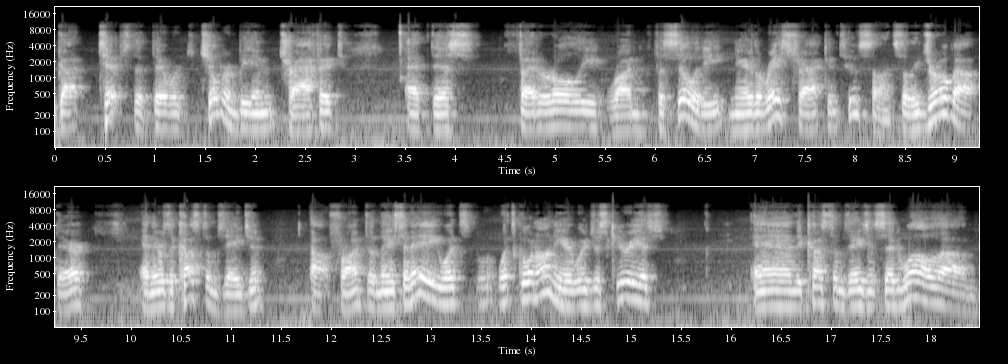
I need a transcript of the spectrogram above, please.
got tips that there were children being trafficked at this federally run facility near the racetrack in Tucson. So they drove out there, and there was a customs agent out front, and they said, "Hey, what's what's going on here? We're just curious." And the customs agent said, "Well." Um,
